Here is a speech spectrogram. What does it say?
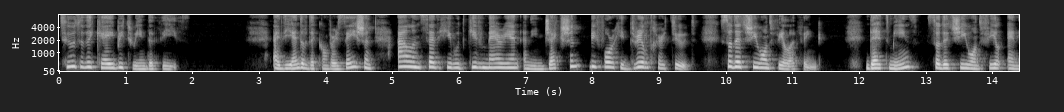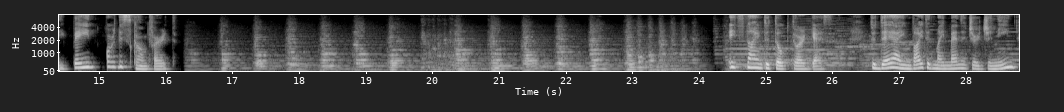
tooth decay between the teeth. At the end of the conversation, Alan said he would give Marian an injection before he drilled her tooth so that she won't feel a thing. That means so that she won't feel any pain or discomfort. It's time to talk to our guest. Today I invited my manager Janine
